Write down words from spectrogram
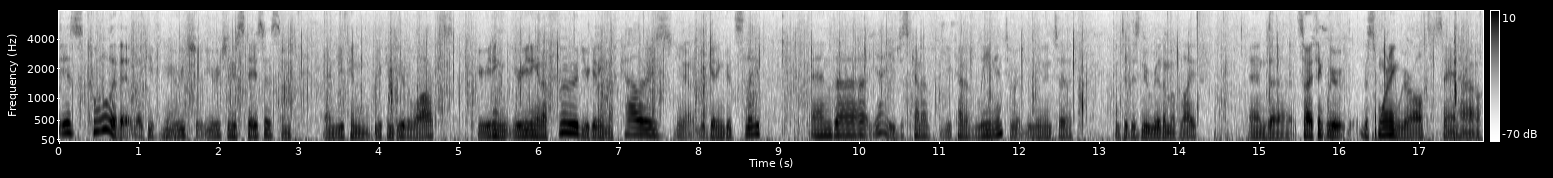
is cool with it. Like if you reach you reach a new stasis, and and you can you can do the walks. You're eating you're eating enough food. You're getting enough calories. You know, you're getting good sleep and uh, yeah, you just kind of you kind of lean into it. You lean into into this new rhythm of life, and uh, so I think we were this morning we were all saying how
